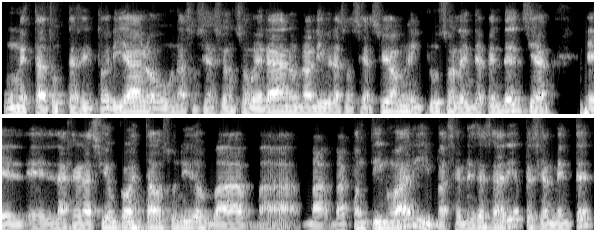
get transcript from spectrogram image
un estatus territorial o una asociación soberana, una libre asociación e incluso la independencia, la relación con Estados Unidos va, va, va, va, a continuar y va a ser necesaria, especialmente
